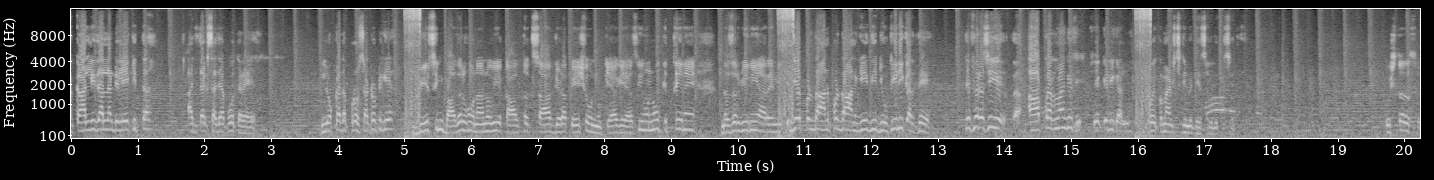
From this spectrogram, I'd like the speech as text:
ਅਕਾਲੀ ਦਲ ਨੇ ਡਿਲੇ ਕੀਤਾ। ਅੱਜ ਤੱਕ ਸਜ਼ਾ ਭੁਗਤ ਰਹੇ। ਲੋਕਾਂ ਦਾ ਭਰੋਸਾ ਟੁੱਟ ਗਿਆ। ਵੀਰ ਸਿੰਘ ਬਾਦਲ ਹੋਣਾ ਨੂੰ ਵੀ ਅਕਾਲ ਤਖਤ ਸਾਹਿਬ ਜਿਹੜਾ ਪੇਸ਼ ਹੋਣ ਨੂੰ ਕਿਹਾ ਗਿਆ ਸੀ ਹੁਣ ਉਹ ਕਿੱਥੇ ਨੇ? ਨਜ਼ਰ ਵੀ ਨਹੀਂ ਆ ਰਹੇ ਨੇ। ਜੇ ਪ੍ਰਧਾਨ ਪ੍ਰਧਾਨਗੀ ਦੀ ਡਿਊਟੀ ਨਹੀਂ ਕਰਦੇ ਤੇ ਫਿਰ ਅਸੀਂ ਆਪ ਕਰ ਲਾਂਗੇ ਜੀ। ਇਹ ਕਿਹੜੀ ਗੱਲ? ਕੋਈ ਕਮੈਂਟਸ ਨਹੀਂ ਮੈਂ ਦੇ ਸਕਦੀ ਕਿਸੇ ਦੇ। ਕੁਛ ਤਾਂ ਦੱਸੋ।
